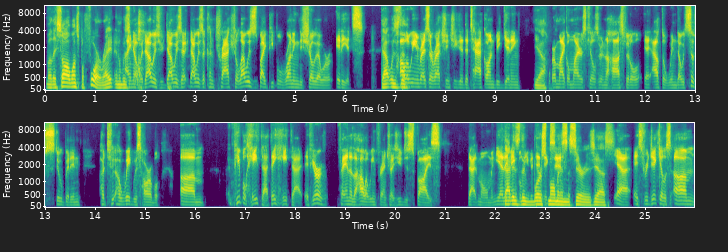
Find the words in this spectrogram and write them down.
Well, they saw it once before, right? And it was I know, but that was that was a, that was a contractual. That was by people running the show that were idiots. that was the Halloween Resurrection. She did attack on beginning yeah. where Michael Myers kills her in the hospital eh, out the window. It's so stupid, and her her wig was horrible. Um, people hate that. They hate that. If you're a fan of the Halloween franchise, you despise that moment. Yeah, they That the it didn't worst moment in the series. Yes. Yeah, it's ridiculous. Um,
